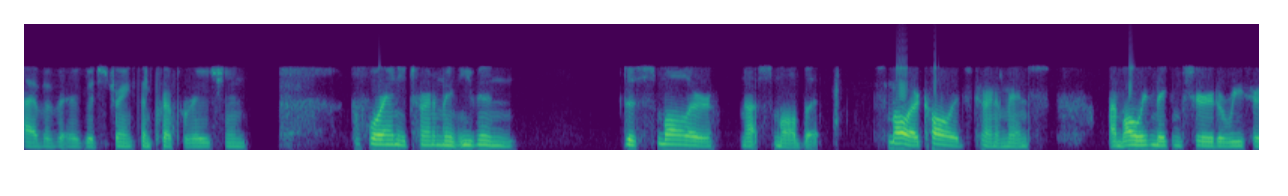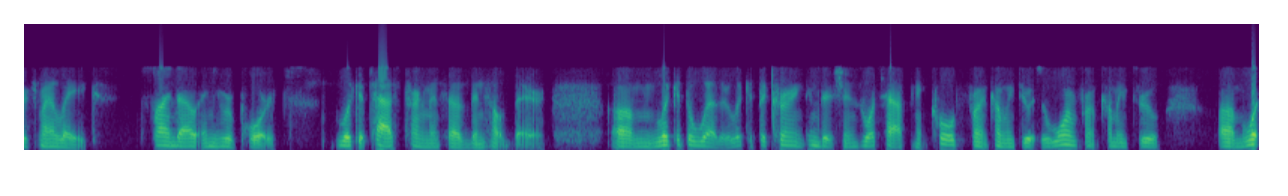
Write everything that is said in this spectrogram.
I have a very good strength and preparation before any tournament, even the smaller, not small, but smaller college tournaments. I'm always making sure to research my lakes, find out any reports, look at past tournaments that have been held there. Um, look at the weather, look at the current conditions, what's happening. Cold front coming through, is a warm front coming through. Um, what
